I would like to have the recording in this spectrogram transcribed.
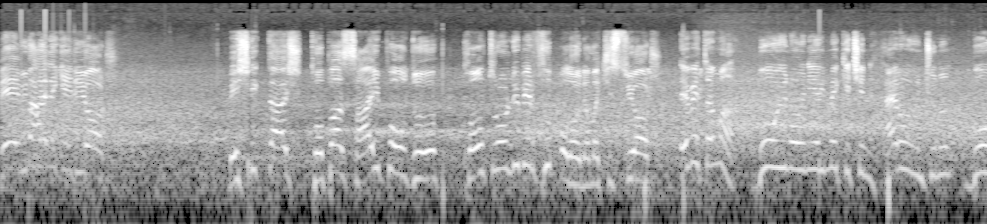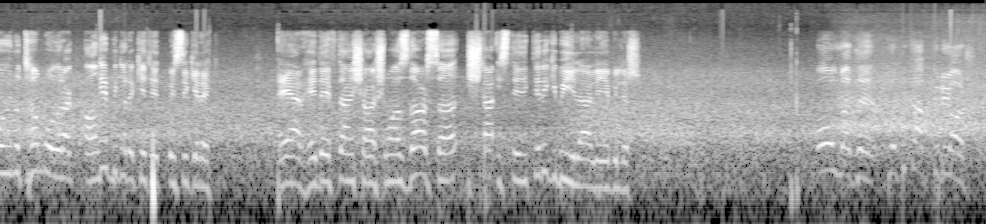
Ve müdahale geliyor. Beşiktaş topa sahip olduğu kontrollü bir futbol oynamak istiyor. Evet ama bu oyunu oynayabilmek için her oyuncunun bu oyunu tam olarak anlayabilir hareket etmesi gerek. Eğer hedeften şaşmazlarsa işler istedikleri gibi ilerleyebilir. Olmadı. Topu kaptırıyor.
